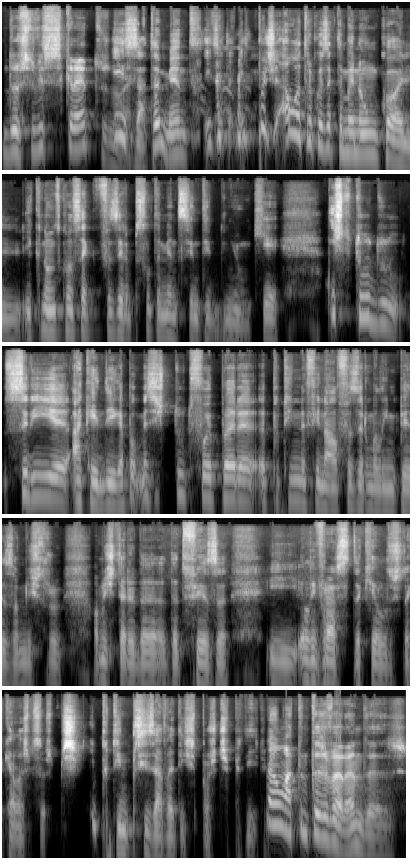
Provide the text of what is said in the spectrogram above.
dos serviços secretos, não é? Exatamente, exatamente. E depois há outra coisa que também não colhe e que não se consegue fazer absolutamente sentido nenhum, que é isto tudo seria, há quem diga, "Pô, mas isto tudo foi para Putin afinal fazer uma limpeza ao, ministro, ao Ministério da, da Defesa e livrar-se daqueles, daquelas pessoas. E Putin precisava disto para os despedir. Não, há tantas varandas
